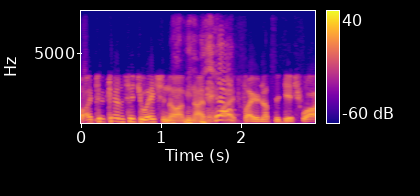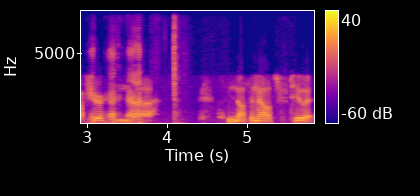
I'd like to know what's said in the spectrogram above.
I took care of the situation, though. I mean, I, I fired up the dishwasher, and uh, nothing else to it.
